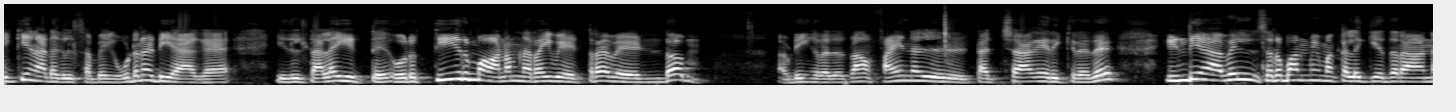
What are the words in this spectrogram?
ஐக்கிய நாடுகள் சபை உடனடியாக இதில் தலையிட்டு ஒரு தீர்மானம் நிறைவேற்ற வேண்டும் அப்படிங்கிறது தான் ஃபைனல் டச்சாக இருக்கிறது. இந்தியாவில் சிறுபான்மை மக்களுக்கு எதிரான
